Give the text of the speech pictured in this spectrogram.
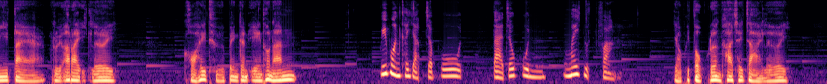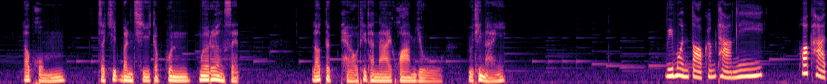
มีแต่หรืออะไรอีกเลย ขอให้ถือเป็นกันเองเท่านั้น วิมลขยับจะพูด แต่เจ้าคุณไม่หยุดฟัง อย่าวิตกเรื่องค่าใช้จ่ายเลย แล้วผมจะคิดบัญชีกับคุณเมื่อเรื่องเสร็จ แล้วตึกแถวที่ทนายความอยู่อยู่ที่ไหน วิมลตอบคำถามนี้ พอขาด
